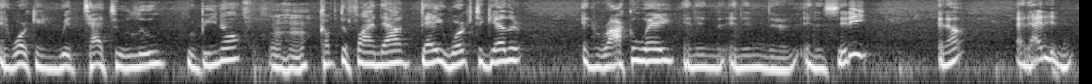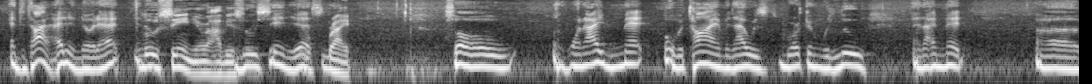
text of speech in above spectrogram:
and working with Tattoo Lou Rubino. Come to find out, they worked together in Rockaway and in and in the in the city, you know. And I didn't at the time. I didn't know that. You know, Lou Senior, obviously. Lou Sin, yes. Right. So when I met over time, and I was working with Lou, and I met uh,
